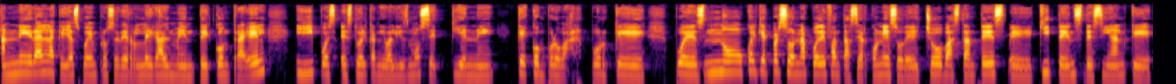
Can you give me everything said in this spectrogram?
manera en la que ellas pueden proceder legalmente contra él y pues esto del canibalismo se tiene que comprobar, porque pues no cualquier persona puede fantasear con eso. De hecho, bastantes eh, kittens decían que,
